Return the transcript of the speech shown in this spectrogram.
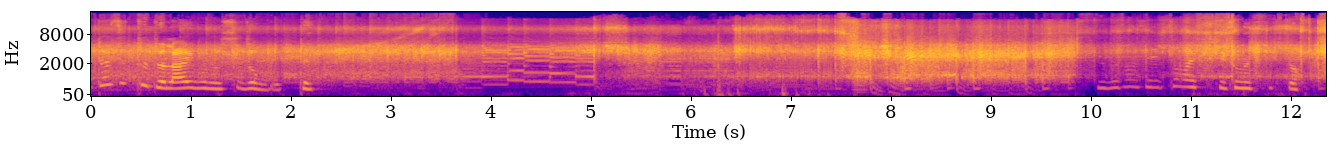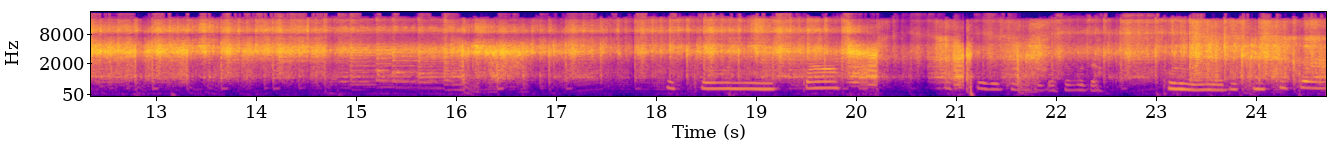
아, 역시 테스트 드라이브는 수정 못해. 이거 31초만 시키면 있어. 그러니까 10%를 더 해보자. 돈을 많이 어디 있을 거야.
